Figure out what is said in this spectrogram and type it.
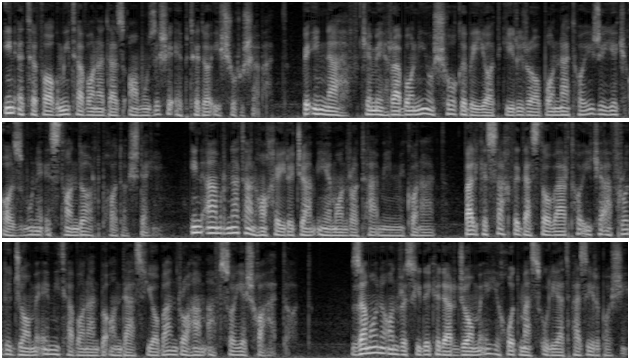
این اتفاق می تواند از آموزش ابتدایی شروع شود. به این نحو که مهربانی و شوق به یادگیری را با نتایج یک آزمون استاندارد پاداش دهیم. این امر نه تنها خیر جمعیمان را تأمین می کند بلکه سقف دستاوردهایی که افراد جامعه می توانند به آن دست یابند را هم افزایش خواهد داد. زمان آن رسیده که در جامعه خود مسئولیت پذیر باشیم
